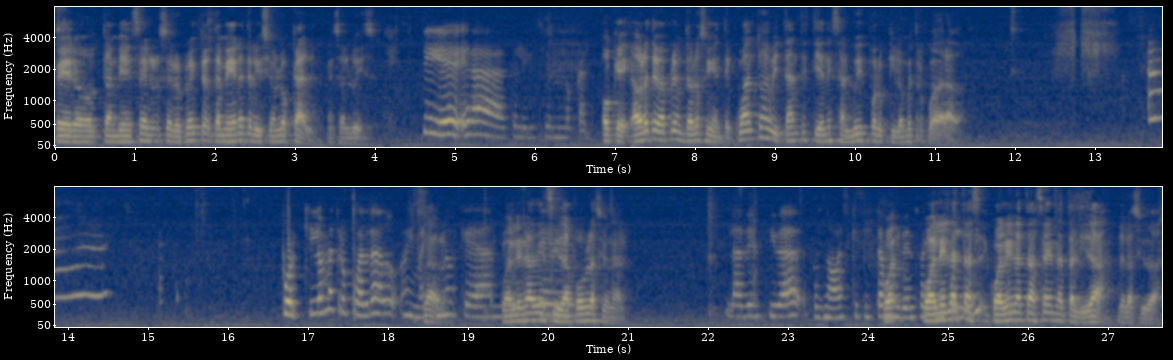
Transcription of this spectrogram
Pero también cerró cerró el proyecto, también era televisión local en San Luis. Sí, e- era televisión local. Ok, ahora te voy a preguntar lo siguiente. ¿Cuántos habitantes tiene San Luis por kilómetro cuadrado? Por kilómetro cuadrado, me imagino Claro. que han ¿Cuál es la densidad poblacional? La densidad, pues no, es que sí está ¿Cuál, muy denso. cuál es la tasa, cuál es la tasa de natalidad de la ciudad?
